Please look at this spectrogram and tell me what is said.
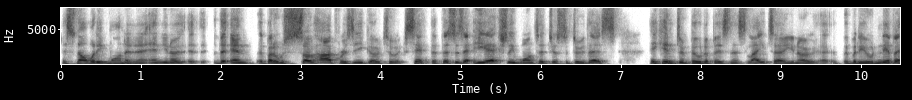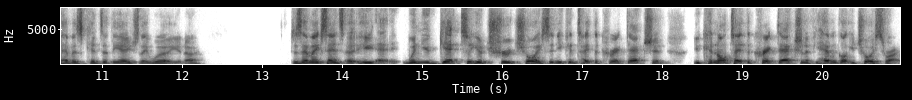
It's not what he wanted. And, and you know, eh, eh, the, and but it was so hard for his ego to accept that this is it. He actually wanted just to do this. He can do, build a business later, you know, uh, but he would never have his kids at the age they were, you know. Does that make sense? He, when you get to your true choice and you can take the correct action, you cannot take the correct action if you haven't got your choice right.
